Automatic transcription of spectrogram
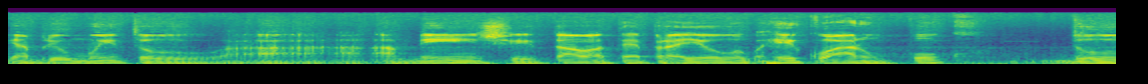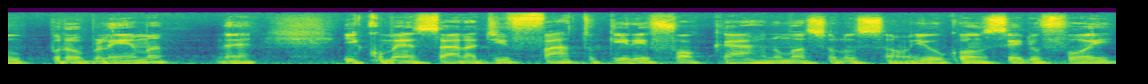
me abriu muito a, a, a mente e tal, até para eu recuar um pouco do problema, né? E começar a de fato querer focar numa solução. E o conselho foi,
